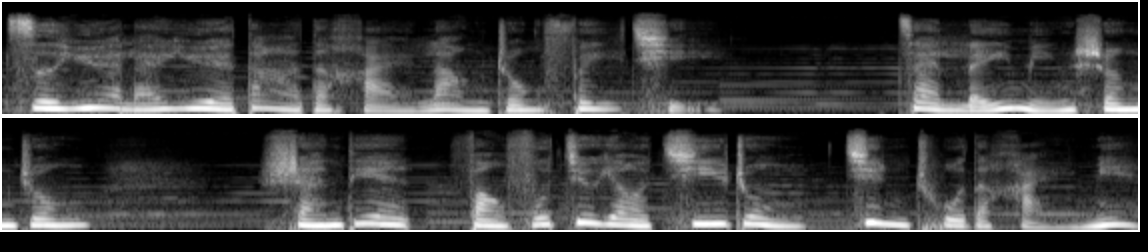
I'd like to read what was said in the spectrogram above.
自越来越大的海浪中飞起，在雷鸣声中，闪电仿佛就要击中近处的海面。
